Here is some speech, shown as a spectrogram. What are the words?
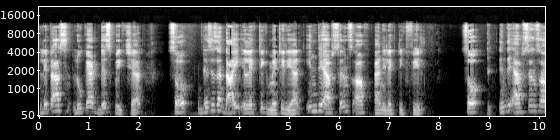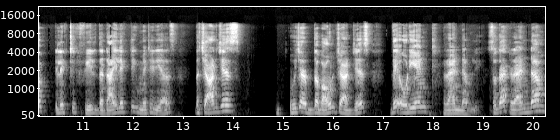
let us look at this picture. So this is a dielectric material in the absence of an electric field. So in the absence of electric field the dielectric materials the charges which are the bound charges they orient randomly so that random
